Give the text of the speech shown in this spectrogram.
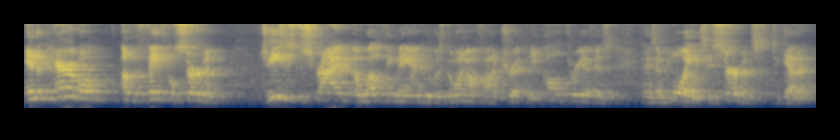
In the parable of the faithful servant, Jesus described a wealthy man who was going off on a trip, and he called three of his, his employees, his servants, together.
